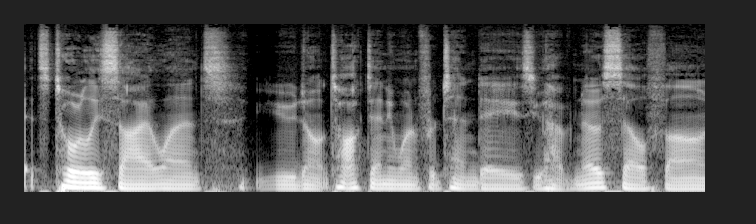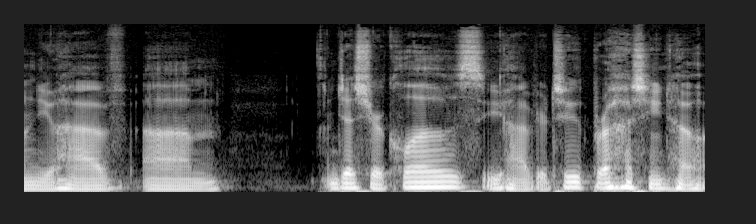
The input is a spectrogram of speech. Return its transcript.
it's totally silent. You don't talk to anyone for 10 days. You have no cell phone. You have um, just your clothes. You have your toothbrush, you know,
